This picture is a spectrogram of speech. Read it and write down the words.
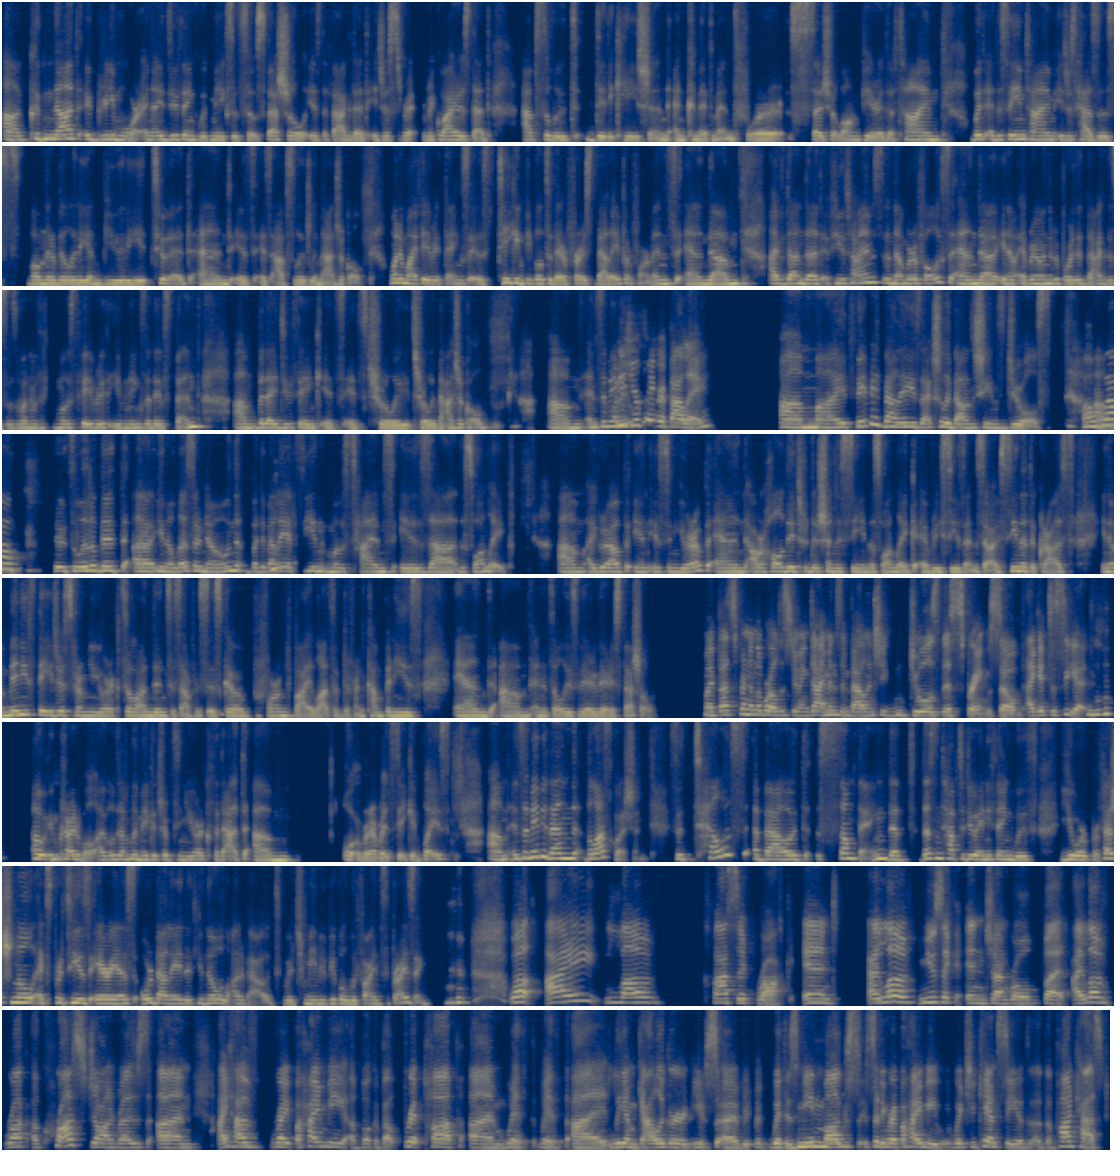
Uh, could not agree more. And I do think what makes it so special is the fact that it just re- requires that absolute dedication and commitment for such a long period of time. But at the same time it just has this vulnerability and beauty to it and is is absolutely magical. One of my favorite things is taking people to their first ballet performance. And um, i've done that a few times a number of folks and uh, you know everyone reported back this was one of the most favorite evenings that they've spent. Um, but i do think it's it's truly truly magical um, and so maybe what is your favorite ballet? Um, my favorite ballet is actually Balanchine's Jewels. Oh um, wow. Um, it's a little bit, uh, you know, lesser known, but the ballet I've seen most times is uh, the Swan Lake. Um, I grew up in Eastern Europe, and our holiday tradition is seeing the Swan Lake every season. So I've seen it across, you know, many stages from New York to London to San Francisco, performed by lots of different companies, and um, and it's always very very special my best friend in the world is doing diamonds and Balanchine jewels this spring. So I get to see it. oh, incredible. I will definitely make a trip to New York for that. Um, or wherever it's taking place. Um, and so, maybe then the last question. So, tell us about something that doesn't have to do anything with your professional expertise areas or ballet that you know a lot about, which maybe people would find surprising. well, I love classic rock. And I love music in general, but I love rock across genres. Um, I have right behind me a book about Britpop um, with with uh, Liam Gallagher uh, with his mean mugs sitting right behind me, which you can't see in the, the podcast.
